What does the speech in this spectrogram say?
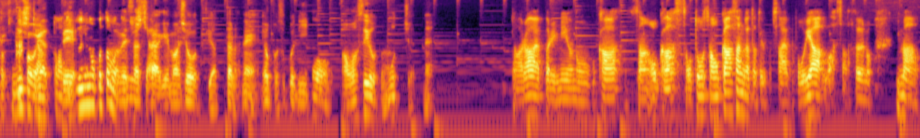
そう気にしちゃう。自て分のことも気にしちゃう。せてあげましょうってやったらね、やっぱそこに合わせようと思っちゃうよね。だからやっぱりね、世のお母さん、お母さん、お父さん、お母さん方というかさ、やっぱ親はさ、そういうの、今、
